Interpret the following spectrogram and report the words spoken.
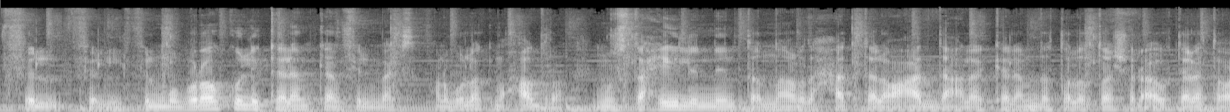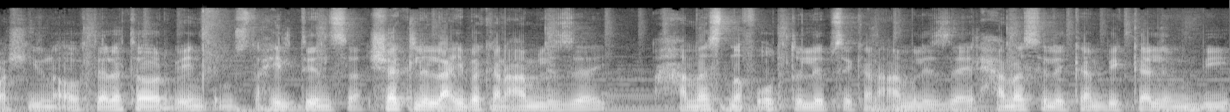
في في ال- في المباراة كل الكلام كان في المكسب. أنا بقول لك محاضرة. مستحيل إن أنت النهارده حتى لو عدى على الكلام ده 13 أو 23 أو 43 مستحيل تنسى. شكل اللعيبة كان عامل إزاي؟ حماسنا في أوضة اللبس كان عامل إزاي؟ الحماس اللي كان بيتكلم بيه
